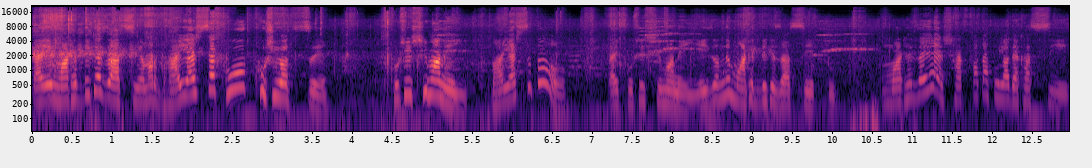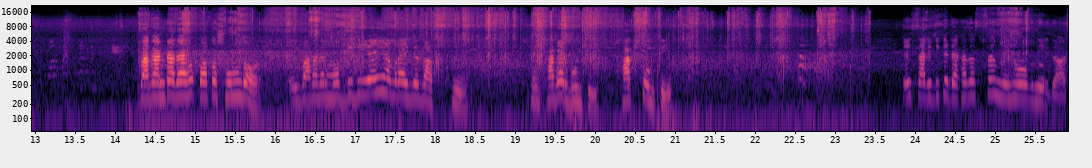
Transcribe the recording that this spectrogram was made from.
তাই এই মাঠের দিকে যাচ্ছি, আমার ভাই আসছে, খুব খুশি হচ্ছে। খুশির সীমা নেই। ভাই আসছে তো, তাই খুশির সীমা নেই। এই জন্যে মাঠের দিকে যাচ্ছি একটু। মাঠে যেয়ে শাক পাতা তুলা দেখাচ্ছি। বাগানটা দেখো কত সুন্দর। এই বাগানের মধ্যে দিয়েই আমরা এই যে যাচ্ছি, সেই শাকের বইতি শাক তুলতি। এই চারিদিকে দেখা যাচ্ছে মেহগ্নির গাছ।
